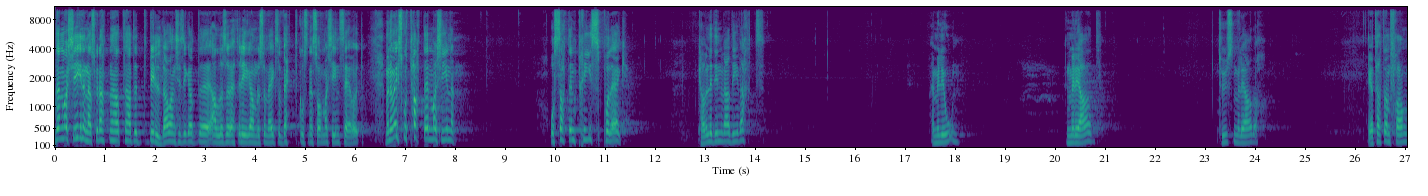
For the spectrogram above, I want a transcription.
den maskinen jeg skulle hatt, hatt et bilde av den, ikke sikkert eh, alle som vet det like gamle som meg, som vet hvordan en sånn maskin ser ut. Men om jeg skulle tatt den maskinen og satt en pris på deg, hva ville din verdi vært? En million? En milliard? Tusen milliarder? Jeg har tatt den fram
